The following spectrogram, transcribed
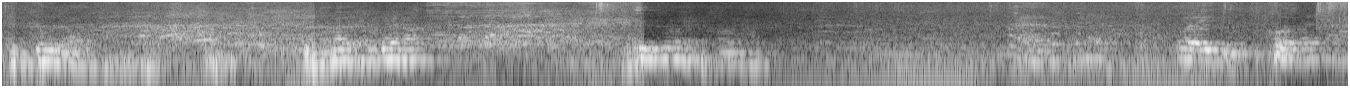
เป็นคู่เราอยากทำอะไรกับเขาด้วยครับชื่อเท่าไหร่กับเขาครับ สวัสดีทุกคนนะคะ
